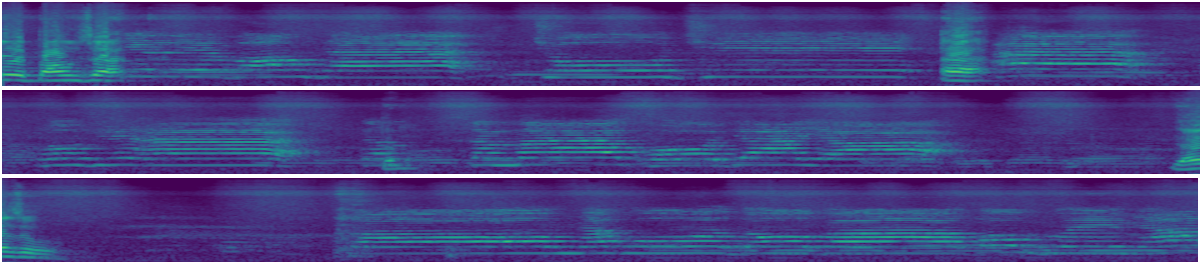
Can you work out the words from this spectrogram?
လေးပေါင်းဆက်ဒီလေပေါင်းတဲ့ချုံချင်းအပ်အာဘုံချင်းအာသမခေါ်ကြရာရစို့ကောင်းနဘောတော့ကပုတ်တွေများ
